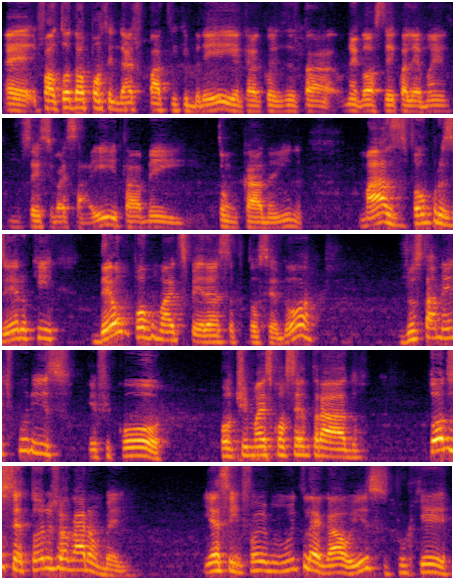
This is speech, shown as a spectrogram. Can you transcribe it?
é, faltou dar oportunidade para o Patrick Bray, aquela coisa, tá, o negócio dele com a Alemanha, não sei se vai sair, tá bem truncado ainda. Mas foi um Cruzeiro que deu um pouco mais de esperança para o torcedor, justamente por isso. Ele ficou com um time mais concentrado. Todos os setores jogaram bem. E assim, foi muito legal isso, porque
